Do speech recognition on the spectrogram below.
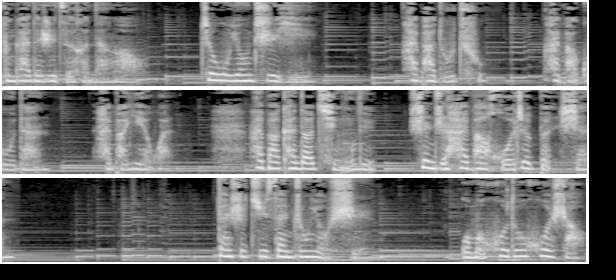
分开的日子很难熬，这毋庸置疑。害怕独处，害怕孤单，害怕夜晚，害怕看到情侣，甚至害怕活着本身。但是聚散终有时。我们或多或少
